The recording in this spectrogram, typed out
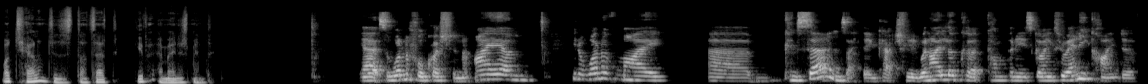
what challenges does that give a management? Yeah, it's a wonderful question. I um, you know, one of my um, concerns, I think, actually, when I look at companies going through any kind of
